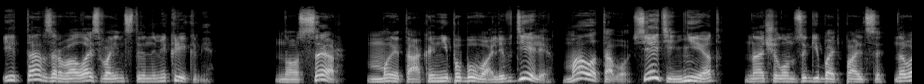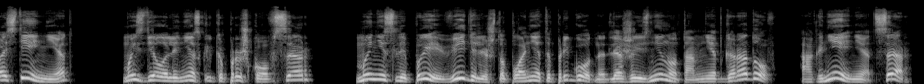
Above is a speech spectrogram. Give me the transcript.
и та взорвалась воинственными криками. «Но, сэр, мы так и не побывали в деле. Мало того, сети нет», — начал он загибать пальцы, «новостей нет. Мы сделали несколько прыжков, сэр. Мы не слепые, видели, что планеты пригодны для жизни, но там нет городов. Огней нет, сэр».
